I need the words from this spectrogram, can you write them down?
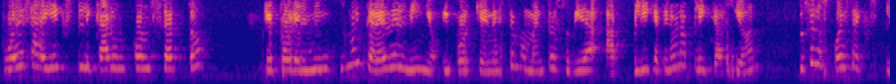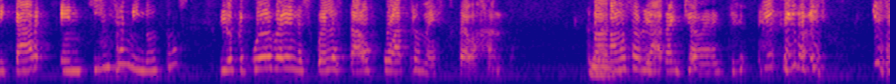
puedes ahí explicar un concepto que por el mismo interés del niño y porque en este momento de su vida aplica, tiene una aplicación, tú se los puedes explicar en 15 minutos lo que pude ver en la escuela, he estado cuatro meses trabajando. Vamos a hablar. Yo, yo tengo, eso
